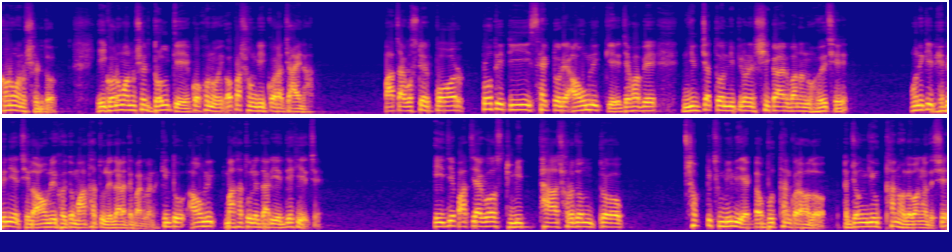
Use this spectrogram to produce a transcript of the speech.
গণমানুষের দল। এই গণমানুষের দলকে কখনোই অপ্রাসঙ্গিক করা যায় না। পাঁচ আগস্টের পর প্রতিটি সেক্টরে আওয়ামী লীগকে যেভাবে নির্যাতন নিপীড়নের শিকার বানানো হয়েছে, অনেকেই ভেবে নিয়েছিল আওয়ামী লীগ হয়তো মাথা তুলে দাঁড়াতে পারবে না। কিন্তু আওয়ামী লীগ মাথা তুলে দাঁড়িয়ে দেখিয়েছে। এই যে পাঁচই আগস্ট মিথ্যা ষড়যন্ত্র সবকিছু মিলিয়ে একটা অভ্যুত্থান করা হলো, একটা জঙ্গি উত্থান হলো বাংলাদেশে।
